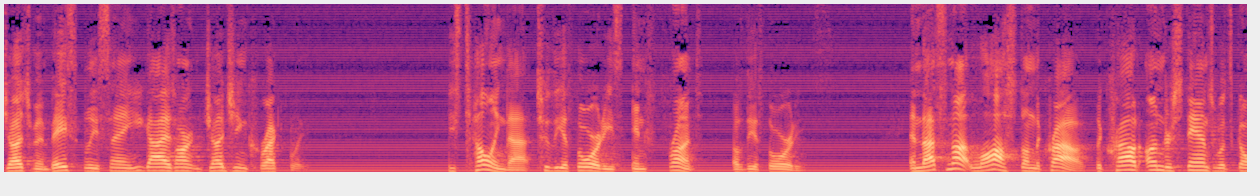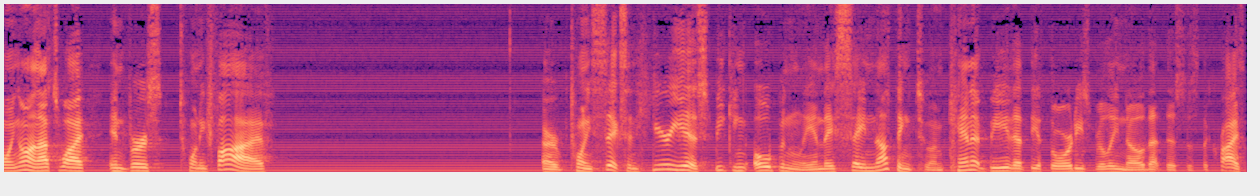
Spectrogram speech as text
judgment, basically saying, You guys aren't judging correctly. He's telling that to the authorities in front of the authorities. And that's not lost on the crowd. The crowd understands what's going on. That's why in verse 25 or 26, and here he is speaking openly, and they say nothing to him. Can it be that the authorities really know that this is the Christ?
